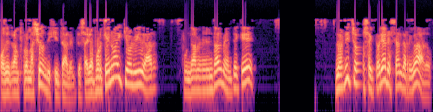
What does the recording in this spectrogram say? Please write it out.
o de transformación digital empresaria, porque no hay que olvidar fundamentalmente que los nichos sectoriales se han derribado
